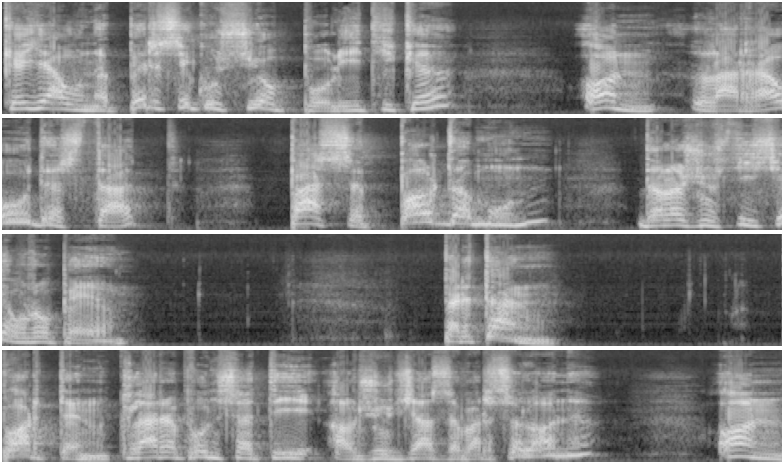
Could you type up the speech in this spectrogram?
que hi ha una persecució política on la raó d'estat passa pel damunt de la justícia europea. Per tant, porten Clara Ponsatí als jutjats de Barcelona, on,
